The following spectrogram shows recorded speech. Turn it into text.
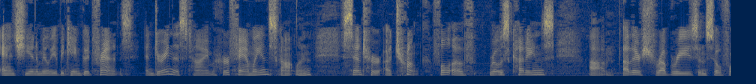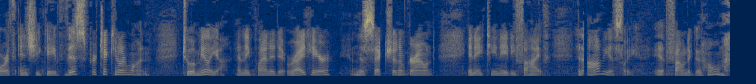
And she and Amelia became good friends. And during this time, her family in Scotland sent her a trunk full of rose cuttings, um, other shrubberies, and so forth. And she gave this particular one to Amelia, and they planted it right here in this section of ground in 1885. And obviously, it found a good home.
